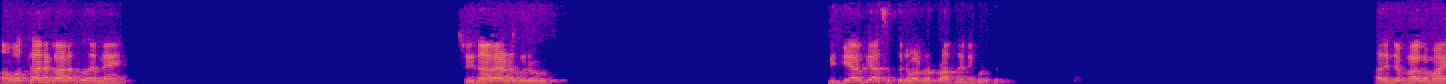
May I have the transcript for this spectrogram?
നവോത്ഥാന കാലത്ത് തന്നെ ശ്രീനാരായണ ഗുരു വിദ്യാഭ്യാസത്തിന് വളരെ പ്രാധാന്യം കൊടുത്തിരുന്നു അതിന്റെ ഭാഗമായ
